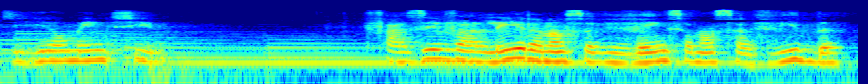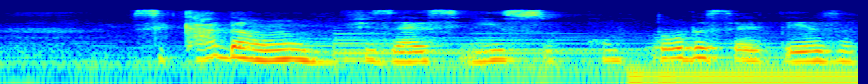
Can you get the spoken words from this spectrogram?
de realmente fazer valer a nossa vivência, a nossa vida, se cada um fizesse isso, com toda certeza,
